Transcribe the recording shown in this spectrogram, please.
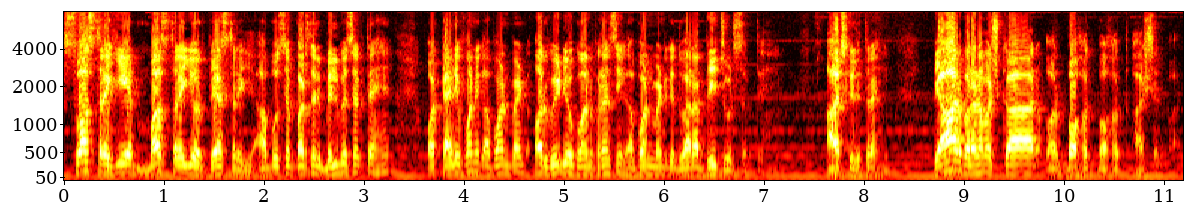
स्वस्थ रहिए, मस्त रहिए और व्यस्त रहिए। आप उसे पर्सनली मिल भी सकते हैं और टेलीफोनिक अपॉइंटमेंट और वीडियो कॉन्फ्रेंसिंग अपॉइंटमेंट के द्वारा भी जुड़ सकते हैं। आज के लिए इतना ही। प्यार भरा नमस्कार और बहुत बहुत आशीर्वाद।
